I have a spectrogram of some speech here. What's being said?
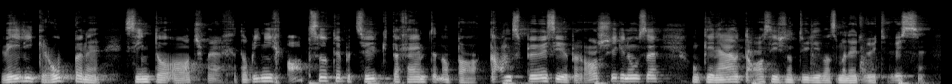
welche Gruppen sind da anzusprechen. Da bin ich absolut überzeugt, da kämen noch ein paar ganz böse Überraschungen raus und genau das ist natürlich, was man nicht wissen will.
